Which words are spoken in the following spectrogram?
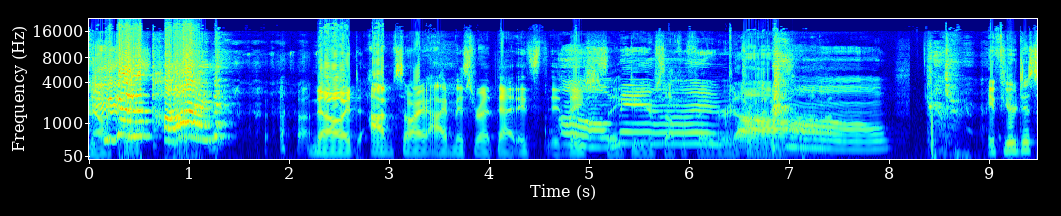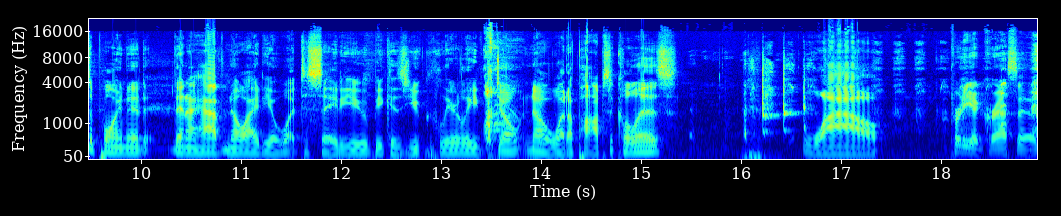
No, we got a Pun! no. It, I'm sorry, I misread that. It's it, they Oh, should say do yourself a favor and try. Oh, If you're disappointed, then I have no idea what to say to you because you clearly don't know what a popsicle is. Wow. Pretty aggressive.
